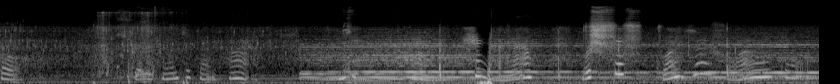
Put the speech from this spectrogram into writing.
Go. Steady hands again, huh? Hmm. Hang on now. This is strength and strength.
